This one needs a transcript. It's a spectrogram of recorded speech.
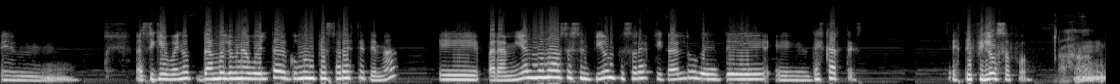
Em, así que bueno, dándole una vuelta de cómo empezar a este tema, eh, para mí al menos hace sentido empezar a explicarlo desde Descartes este filósofo. Mm.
